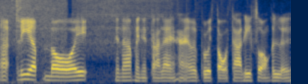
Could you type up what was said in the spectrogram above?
อะเรียบร้อยชนะไปในตาแรกฮะไปต่อตาที่สองกันเลย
